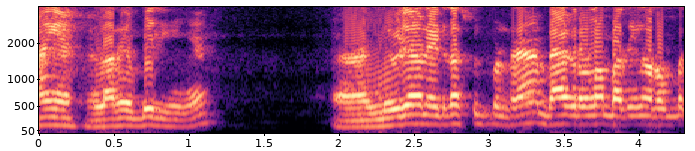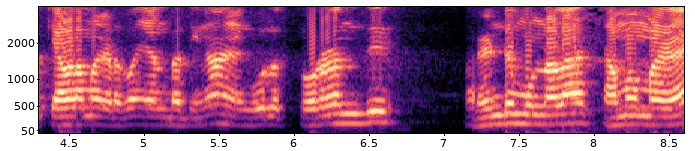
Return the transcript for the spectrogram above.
வாங்க எல்லாரும் எப்படி இருக்கீங்க? இந்த வீடியோ நைட்டு தான் ஷூட் பண்ணுறேன் பேக்ரவுண்ட்லாம் பார்த்தீங்கன்னா ரொம்ப கேவலமாக கிடக்கும். ஏன்னு பார்த்தீங்கன்னா எங்கள் ஊரில் தொடர்ந்து ரெண்டு மூணு நாளாக சம மழை.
